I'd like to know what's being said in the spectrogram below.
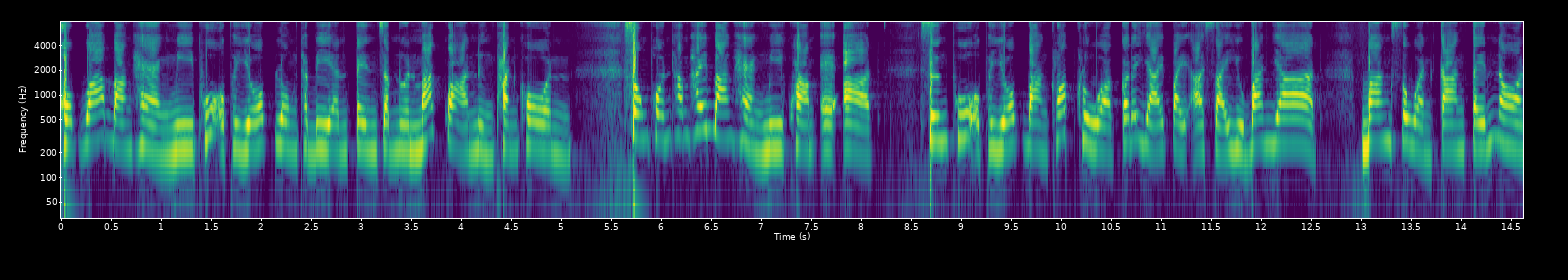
พบว่าบางแห่งมีผู้อพยพลงทะเบียนเป็นจำนวนมากกว่า 1,000 คน ส่งผลทำให้บางแห่งมีความแออัดซึ่งผู้อพยพบางครอบครัวก็ได้ย้ายไปอาศัยอยู่บ้านญาติ บางส่วนกางเต็นท์นอน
